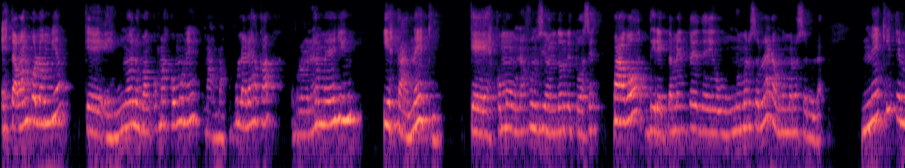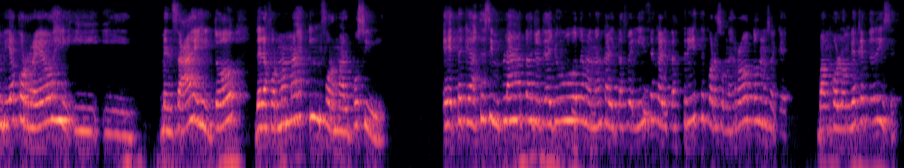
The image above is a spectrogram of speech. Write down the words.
Estaba en Colombia, que es uno de los bancos más comunes, más, populares acá, por lo menos en Medellín, y está Nequi, que es como una función donde tú haces pago directamente de un número celular a un número celular. Nequi te envía correos y mensajes y todo de la forma más informal posible. Eh, te quedaste sin plata, yo te ayudo, te mandan caritas felices, caritas tristes, corazones rotos, no sé qué. Bancolombia, ¿qué te dice?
